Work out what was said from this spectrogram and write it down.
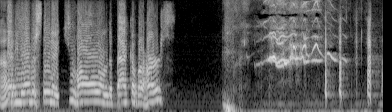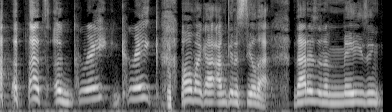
huh? have you ever seen a U-Haul on the back of a hearse? That's a great, great. Oh my God, I'm gonna steal that. That is an amazing.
